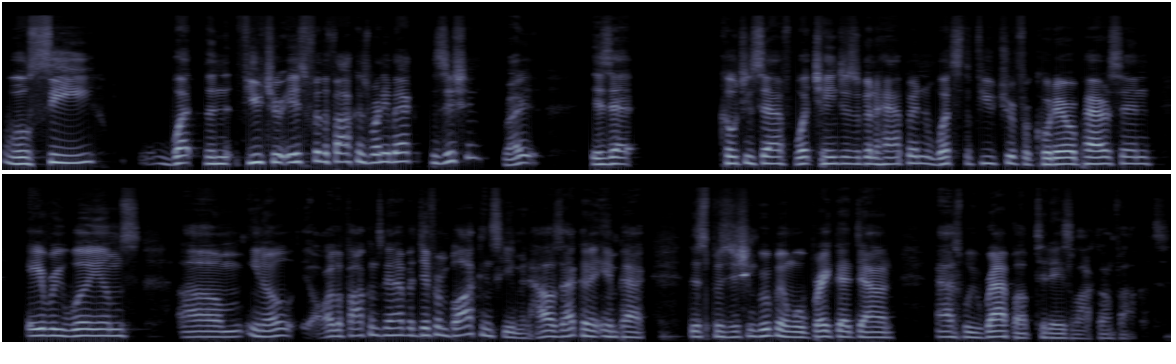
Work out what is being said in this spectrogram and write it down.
we'll see what the future is for the Falcons running back position, right? Is that coaching staff? What changes are going to happen? What's the future for Cordarrelle Patterson, Avery Williams? Um, you know, are the Falcons going to have a different blocking scheme, and how is that going to impact this position group? And we'll break that down as we wrap up today's Locked On Falcons.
